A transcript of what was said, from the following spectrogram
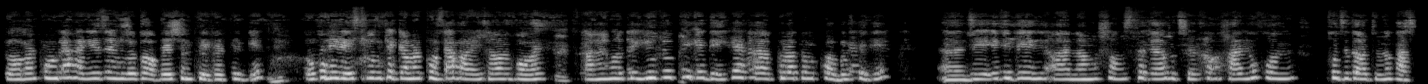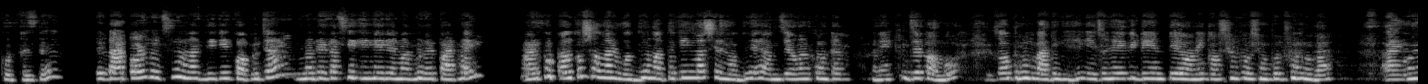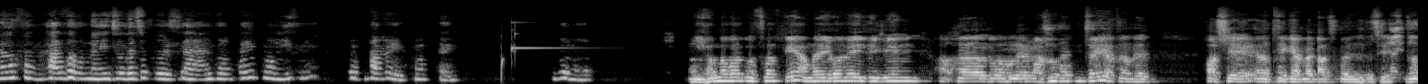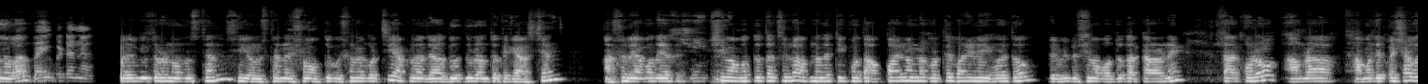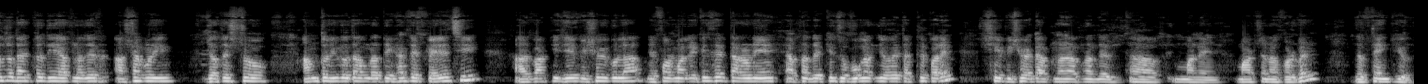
তো আমার ফোনটা মূলত অপারেশন থেকে। ওখানে রেস্টরুম থেকে আমার ফোনটা হারিয়ে যাওয়ার ইউটিউব থেকে দেখে খবর থেকে যে এটিপিএন নামক সংস্থাটা হচ্ছে, হারানো খুঁজে দেওয়ার জন্য কাজ করতেছে। তারপর হচ্ছে আমার দিদির কপিটা ওনাদের কাছে ইমেইলের মাধ্যমে পাঠাই। আর খুব অল্প সময়ের মধ্যে মাত্র তিন মাসের মধ্যে আমি যে আমার ফোনটা মানে খুঁজে পাবো তখন বাদে দিদি এই জন্য এভিডেন্ট অনেক অসংখ্য অসংখ্য ধন্যবাদ। আর ওনারা খুব ভালোভাবে মানে যোগাযোগ করেছে আর গল্পই খুব ভালো ধন্যবাদ। ধন্যবাদ মোসলাদকে আমরা এভাবে এই দিন আপনার পাশে থাকতে চাই আপনাদের পাশে থেকে আমরা কাজ করে যেতে চাই। ধন্যবাদ। বিতরণ অনুষ্ঠান, সেই অনুষ্ঠানের সমাপ্তি ঘোষণা করছি। আপনারা যারা দূর দূরান্ত থেকে আসছেন, আসলে আমাদের সীমাবদ্ধতা ছিল, আপনাদের ঠিক মতো আপ্যায়ন আমরা করতে পারিনি হয়তো বিভিন্ন সীমাবদ্ধতার কারণে। তারপরও আমরা আমাদের পেশাগত দায়িত্ব দিয়ে আপনাদের আশা করি যথেষ্ট আন্তরিকতা আমরা দেখাতে পেরেছি। আর বাকি যে বিষয়গুলা, যে ফর্মালিটিস এর কারণে আপনাদের কিছু ভোগান্তি হয়ে থাকতে পারে, সেই বিষয়টা আপনারা আপনাদের মানে মার্চনা করবেন। Thank you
